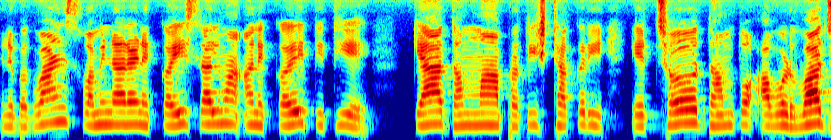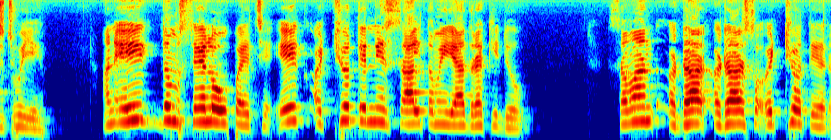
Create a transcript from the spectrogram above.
એને ભગવાન સ્વામિનારાયણે કઈ સાલમાં અને કઈ તિથિએ કયા ધામમાં પ્રતિષ્ઠા કરી, એ છ ધામ તો આવડવા જ જોઈએ. અને એકદમ સહેલો ઉપાય છે. એક અઠ્યોતેરની સાલ તમે યાદ રાખી દો. સંવંત અઢાર, અઢારસો અઠ્યોતેર.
